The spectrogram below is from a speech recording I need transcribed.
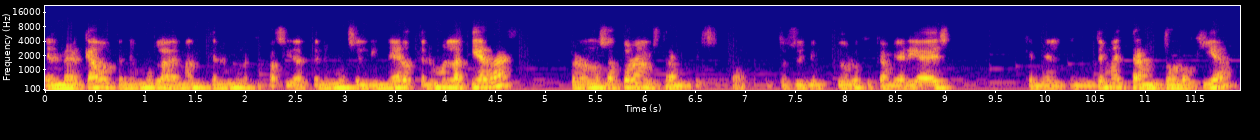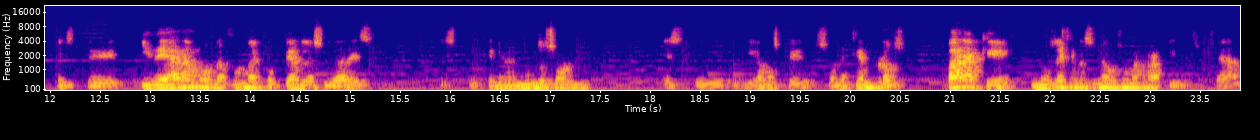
el mercado, tenemos la demanda, tenemos la capacidad, tenemos el dinero, tenemos la tierra, pero nos atoran los trámites. Entonces yo, lo que cambiaría es que en el, tema de tramitología este, ideáramos la forma de copiar las ciudades este, que en el mundo son, este, digamos que son ejemplos, para que nos dejen hacer negocios más rápidos. O sea,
